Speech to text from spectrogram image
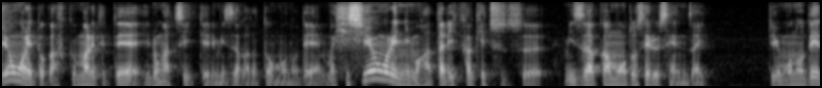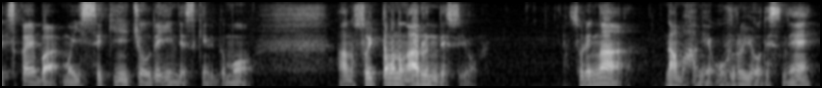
脂汚れとか含まれてて色がついている水垢だと思うので、まあ、皮脂汚れにも働きかけつつ水垢も落とせる洗剤っていうもので使えばもう一石二鳥でいいんですけれどもあのそういったものがあるんですよ。それが生ハゲお風呂用ですね。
